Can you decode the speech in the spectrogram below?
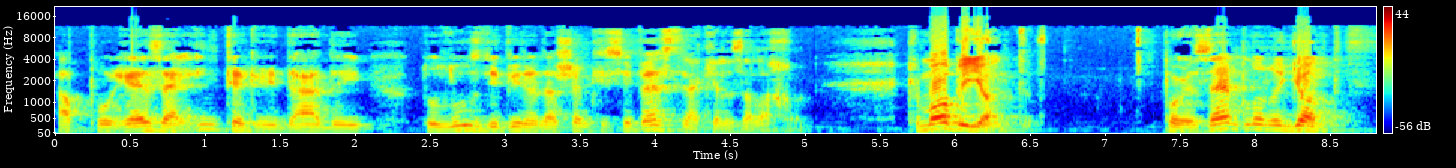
a pureza, a integridade do luz divina da Hashem que se veste naqueles alachot. Como Yontef. Por exemplo, no Yontef,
